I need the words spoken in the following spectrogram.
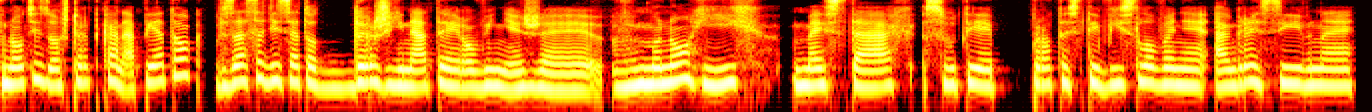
v noci zo štvrtka na piatok. V zásade sa to drží na tej rovine, že v mnohých mestách sú tie protesty vyslovene agresívne,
